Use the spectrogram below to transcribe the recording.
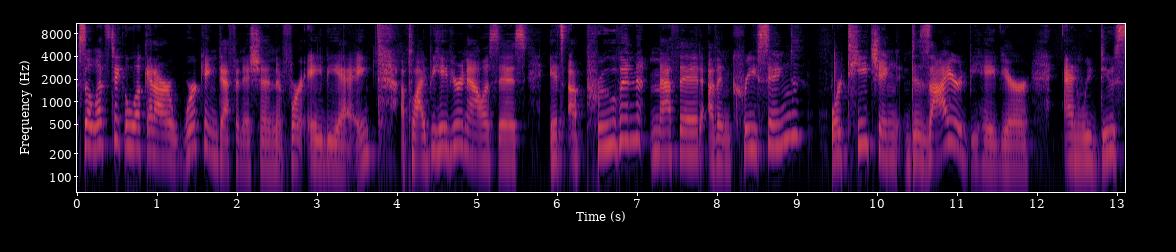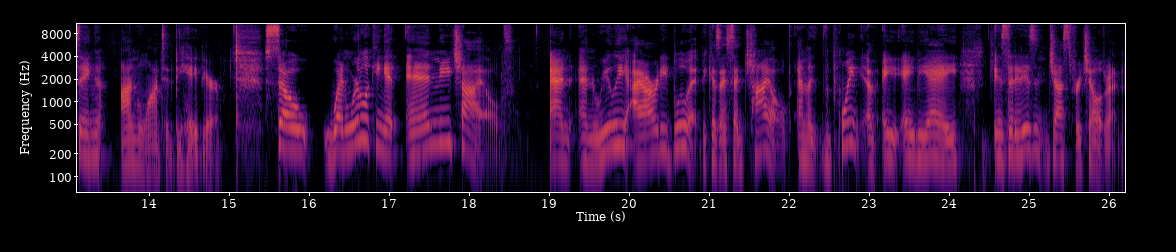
So let's take a look at our working definition for ABA, applied behavior analysis. It's a proven method of increasing or teaching desired behavior and reducing unwanted behavior. So when we're looking at any child, and and really I already blew it because I said child, and the, the point of a- ABA is that it isn't just for children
